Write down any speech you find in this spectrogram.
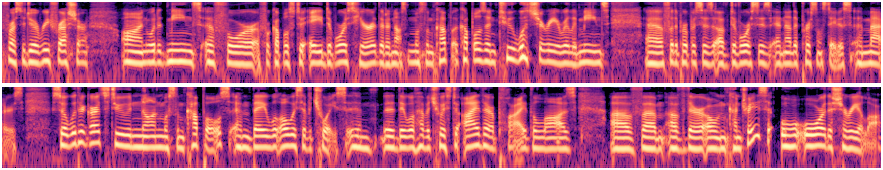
for us to do a refresher on what it means uh, for for couples to a divorce here that are not Muslim coup- couples, and two what Sharia really means uh, for the purposes of divorces and other personal status uh, matters. So, with regards to non-Muslim couples, um, they will always have a choice. Um, uh, they will have a choice to either apply the laws of um, of their own countries or, or the Sharia law.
